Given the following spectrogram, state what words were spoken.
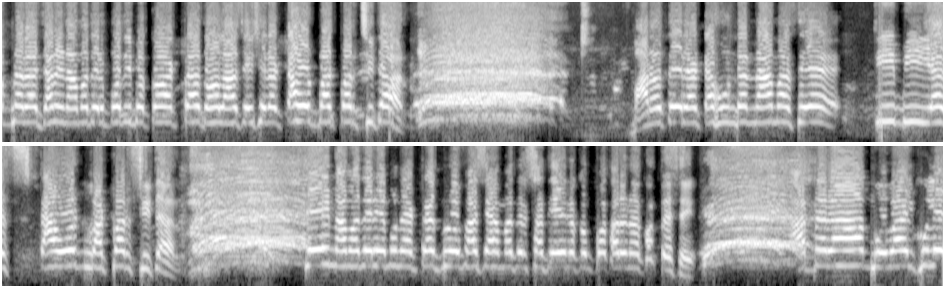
আপনারা জানেন, আমাদের প্রতিপক্ষ একটা দল আছে, সেটা টাউট বাটপার ছিটার। ভারতের একটা হুন্ডার নাম আছে। টিবিএস টাউট বাটপার সিটার। সেম আমাদের এমন একটা গ্রুপ আছে, আমাদের সাথে এরকম প্রতারণা করতেছে। আপনারা মোবাইল খুলে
